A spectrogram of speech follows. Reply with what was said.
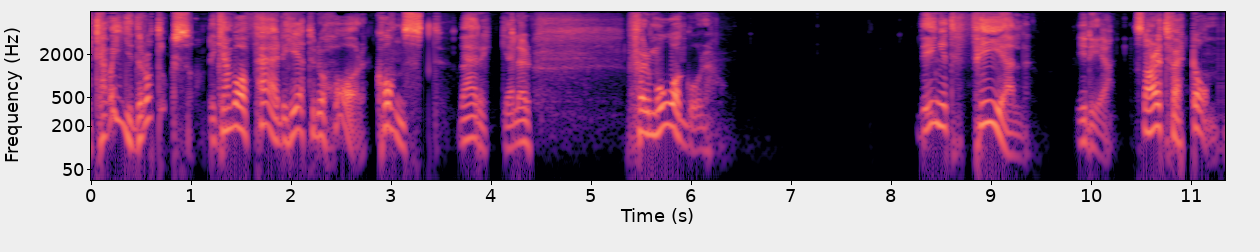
Det kan vara idrott också. Det kan vara färdigheter du har, konst, verk eller förmågor. Det är inget fel i det, snarare tvärtom.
